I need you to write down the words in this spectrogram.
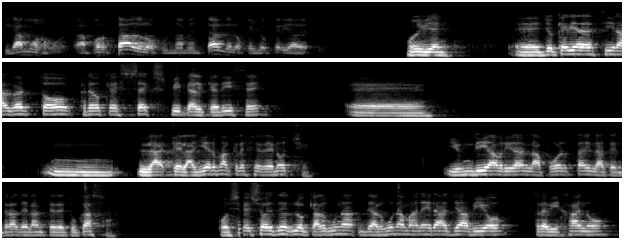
digamos, aportado lo fundamental de lo que yo quería decir. Muy bien. Eh, yo quería decir, Alberto, creo que es Shakespeare el que dice eh, mm, que la hierba crece de noche y un día abrirás la puerta y la tendrás delante de tu casa. Pues eso es de lo que alguna, de alguna manera ya vio Trevijano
